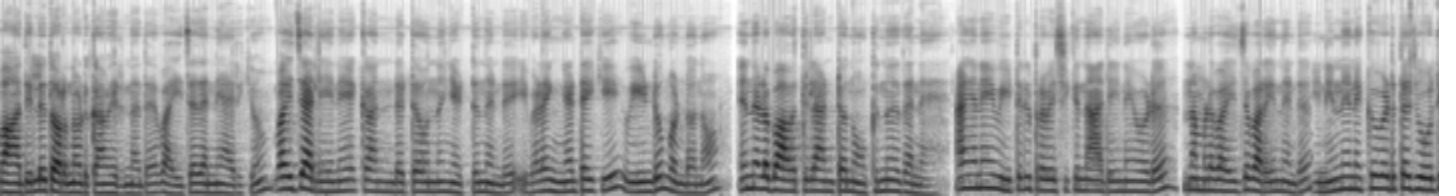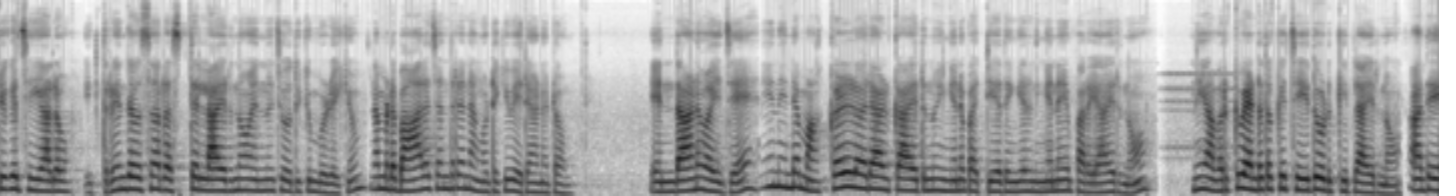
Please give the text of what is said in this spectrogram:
വാതിൽ തുറന്നു കൊടുക്കാൻ വരുന്നത് വൈജ തന്നെയായിരിക്കും. വൈജ അലീനെ കണ്ടിട്ട് ഒന്ന് ഞെട്ടുന്നുണ്ട്. ഇവളെ ഇങ്ങോട്ടേക്ക് വീണ്ടും കൊണ്ടുവന്നോ? എന്നുള്ള ഭാവത്തിലാണ് കേട്ടോ നോക്കുന്നത് തന്നെ. അങ്ങനെ വീട്ടിൽ പ്രവേശിക്കുന്ന അലീനയോട് നമ്മുടെ വൈജ പറയുന്നുണ്ട് ഇനി നിനക്ക് ഇവിടുത്തെ ജോലിയൊക്കെ ചെയ്യാലോ. ഇത്രയും ദിവസം റെസ്റ്റ് അല്ലായിരുന്നോ? എന്ന് ചോദിക്കുമ്പോഴേക്കും നമ്മുടെ ബാലചന്ദ്രൻ അങ്ങോട്ടേക്ക് വരികയാണ് കേട്ടോ എന്താണ് വൈജെ? നീ നിന്റെ മക്കളിൽ ഒരാൾക്കായിരുന്നു ഇങ്ങനെ പറ്റിയതെങ്കിൽ ഇങ്ങനെ പറയായിരുന്നോ? നീ അവർക്ക് വേണ്ടതൊക്കെ ചെയ്തു കൊടുക്കില്ലായിരുന്നോ? അതെ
